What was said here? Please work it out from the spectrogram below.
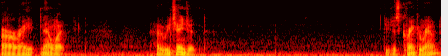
All right, now what? How do we change it? Do you just crank around?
